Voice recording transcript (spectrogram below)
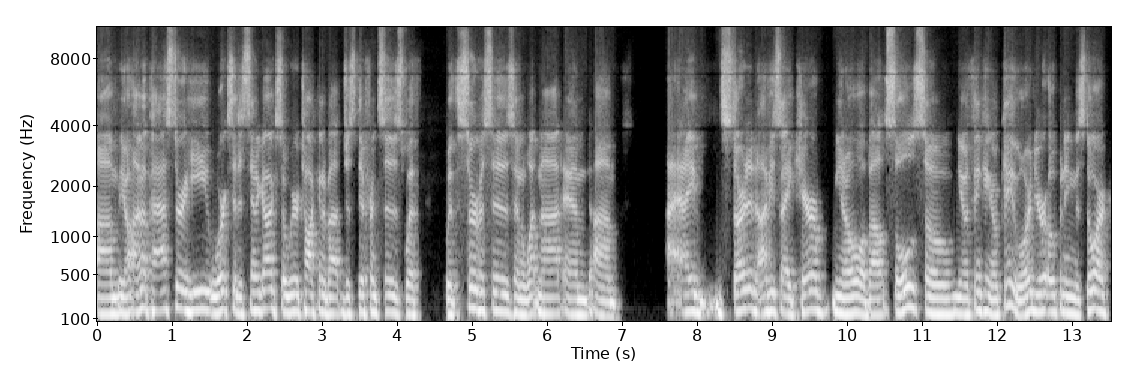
um, you know, I'm a pastor. He works at a synagogue. So we were talking about just differences with, with services and whatnot. And, um, I started, obviously I care, you know, about souls. So, you know, thinking, okay, Lord, you're opening this door.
